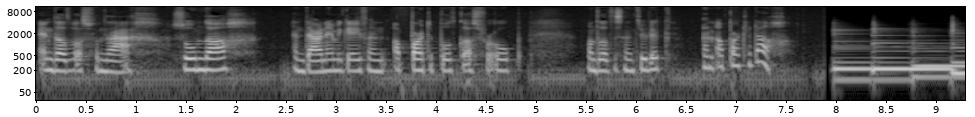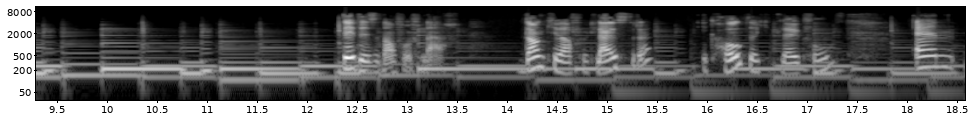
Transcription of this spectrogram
En dat was vandaag zondag. En daar neem ik even een aparte podcast voor op. Want dat is natuurlijk een aparte dag. Dit is het dan voor vandaag. Dankjewel voor het luisteren. Ik hoop dat je het leuk vond. En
